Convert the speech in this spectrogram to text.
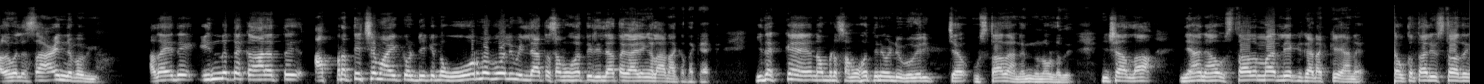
അതുപോലെ സാഹിൻ നബവിയും. അതായത് ഇന്നത്തെ കാലത്ത് അപ്രത്യക്ഷമായിക്കൊണ്ടിരിക്കുന്ന ഓർമ്മ പോലും ഇല്ലാത്ത സമൂഹത്തിൽ ഇല്ലാത്ത കാര്യങ്ങളാണ് അതൊക്കെ. ഇതൊക്കെ നമ്മുടെ സമൂഹത്തിന് വേണ്ടി ഉപകരിച്ച ഉസ്താദാണ് എന്നുള്ളത്. ഇൻഷാല്ല ഞാൻ ആ ഉസ്താദന്മാരിലേക്ക് കടക്കുകയാണ്. ചൗക്കത്താലി ഉസ്താദ്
